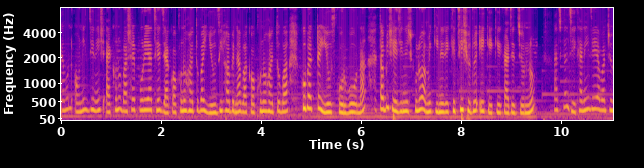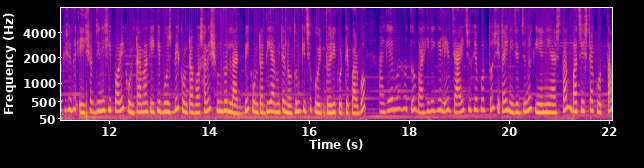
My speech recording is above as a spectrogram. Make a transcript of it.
এমন অনেক জিনিস এখনও বাসায় পড়ে আছে যা কখনো হয়তো বা ইউজই হবে না বা কখনো হয়তো বা খুব একটা ইউজ করব না। তবে সেই জিনিসগুলো আমি কিনে রেখেছি শুধু এই কেকের কাজের জন্য। আজকাল যেখানেই যে আমার চোখে শুধু এইসব জিনিসই পড়ে, কোনটা আমার কেকে বসবে, কোনটা বসালে সুন্দর লাগবে, কোনটা দিয়ে আমি এটা নতুন কিছু তৈরি করতে পারব। আগে এমন হতো, বাহিরে গেলে যাই চোখে পড়তো সেটাই নিজের জন্য কিনে নিয়ে আসতাম বা চেষ্টা করতাম।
